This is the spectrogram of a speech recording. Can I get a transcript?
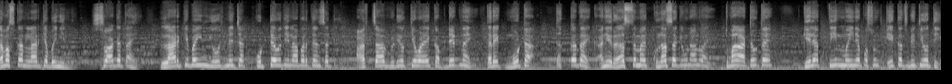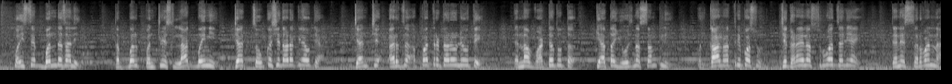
नमस्कार लाडक्या बहिणींनो स्वागत आहे. लाडकी बहीण योजनेच्या कोट्यवधी लाभार्थ्यांसाठी आजचा व्हिडिओ केवळ एक अपडेट नाही तर एक मोठा धक्कादायक आणि रहस्यमय खुलासा घेऊन आलो आहे. तुम्हाला आठवत आहे गेल्या तीन महिन्यापासून एकच भीती होती. पैसे बंद झाले. तब्बल पंचवीस लाख बहिणी ज्या चौकशीत अडकल्या होत्या ज्यांचे अर्ज अपात्र ठरवले होते. त्यांना वाटत होतं की आता योजना संपली पण काल रात्रीपासून जे घडायला सुरुवात झाली आहे त्याने सर्वांना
